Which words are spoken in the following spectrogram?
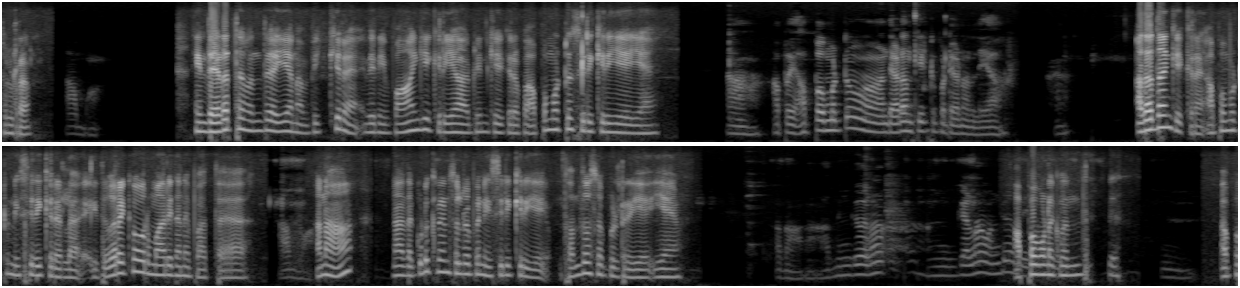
சொல்ற? ஆமாம் இந்த இடத்த வந்து ஐயா நான் விற்கிறேன் இதை நீ வாங்கிக்கிறியா அப்படின்னு கேட்குறப்ப அப்போ மட்டும் சிரிக்கிறியே ஏன் அப்போ அப்போ மட்டும் அந்த இடம் தீட்டுப்பட்ட இடம் இல்லையா? அதை தான் கேட்குறேன் அப்போ மட்டும் நீ சிரிக்கிறல்ல. இது வரைக்கும் ஒரு மாதிரி தானே பார்த்த. ஆமாம் ஆனா நான் அதை கொடுக்குறேன்னு சொல்றப்ப நீ சிரிக்கிறியே சந்தோஷப்படுறியே ஏன்? அதான் அங்கெல்லாம் அங்கெல்லாம் வந்து அப்போ உனக்கு வந்து. அப்போ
